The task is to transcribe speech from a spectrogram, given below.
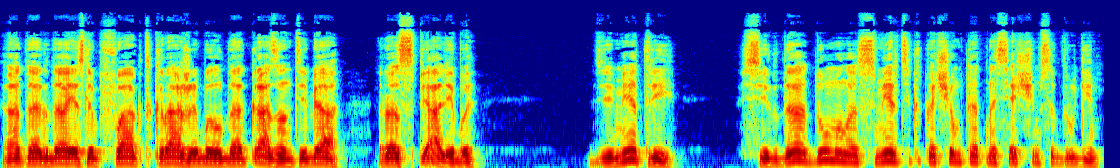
а тогда, если б факт кражи был доказан, тебя распяли бы». Диметрий всегда думал о смерти как о чем-то относящемся к другим.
